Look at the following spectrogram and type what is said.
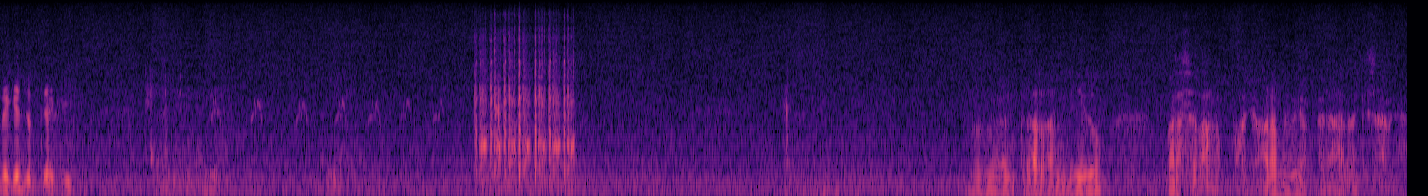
de que yo estoy aquí. Una nueva entrada al nido para cebar los pollos. Ahora me voy a esperar a que salga.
